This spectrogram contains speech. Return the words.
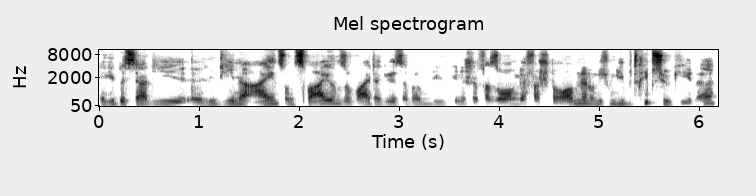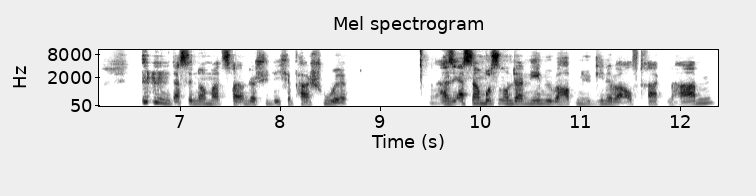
Da gibt es ja die äh, Hygiene 1 und 2 und so weiter, geht es aber um die hygienische Versorgung der Verstorbenen und nicht um die Betriebshygiene. Das sind nochmal zwei unterschiedliche Paar Schuhe. Also erstmal muss ein Unternehmen überhaupt einen Hygienebeauftragten haben,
